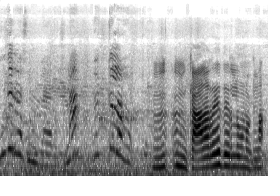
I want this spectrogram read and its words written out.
இந்த ட்ரெஸ் நல்லா இருந்துச்சுன்னா ரெட் கலர். ம் ம் கலரே தெரியல உனக்குலாம்.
